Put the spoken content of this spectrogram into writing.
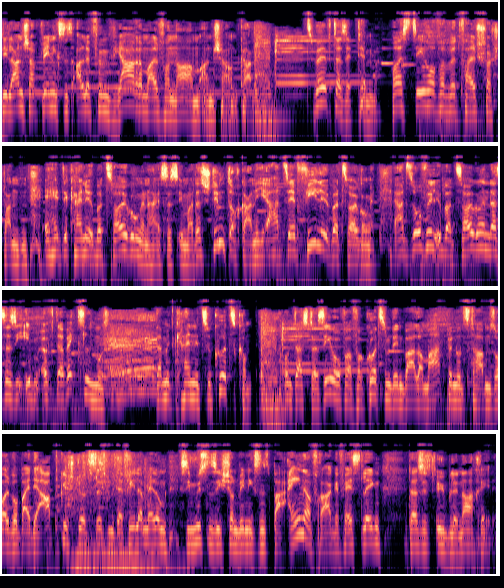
die Landschaft wenigstens alle fünf Jahre mal von nahem anschauen kann. 12. September. Horst Seehofer wird falsch verstanden. Er hätte keine Überzeugungen, heißt es immer. Das stimmt doch gar nicht. Er hat sehr viele Überzeugungen. Er hat so viele Überzeugungen, dass er sie eben öfter wechseln muss, damit keine zu kurz kommt. Und dass der Seehofer vor kurzem den Wahlomat benutzt haben soll, wobei der abgestürzt ist mit der Fehlermeldung, Sie müssen sich schon wenigstens bei einer Frage festlegen, das ist üble Nachrede.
